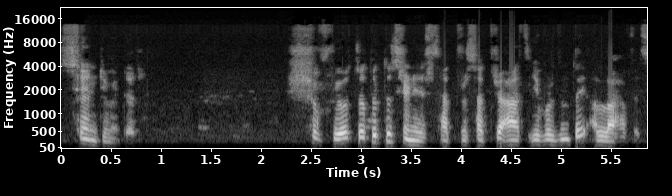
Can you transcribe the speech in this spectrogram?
সেন্টিমিটার। সুপ্রিয় চতুর্থ শ্রেণির ছাত্রছাত্রী আজ এ পর্যন্তই। আল্লাহ হাফেজ।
